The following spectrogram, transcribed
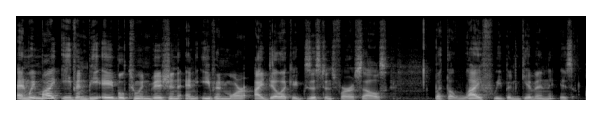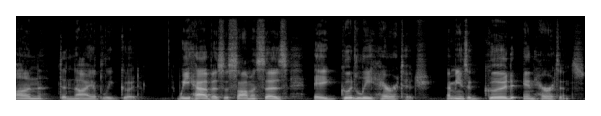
and we might even be able to envision an even more idyllic existence for ourselves but the life we've been given is undeniably good. We have, as the psalmist says, a goodly heritage. That means a good inheritance.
